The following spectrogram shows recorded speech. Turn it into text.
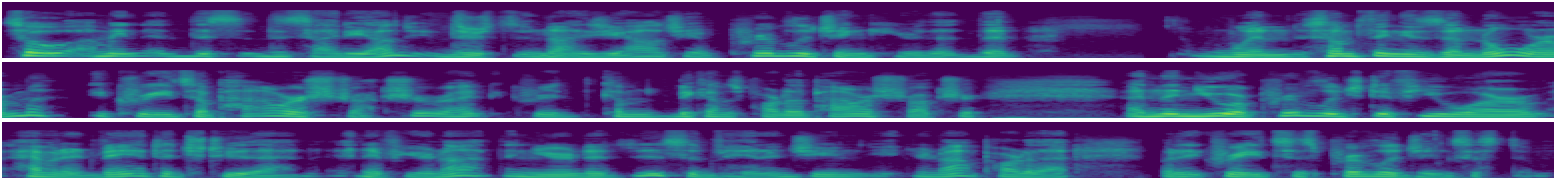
so i mean this this ideology there's an ideology of privileging here that that when something is a norm, it creates a power structure, right? It create, becomes part of the power structure. And then you are privileged if you are have an advantage to that. And if you're not, then you're at a disadvantage. You, you're not part of that, but it creates this privileging system.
